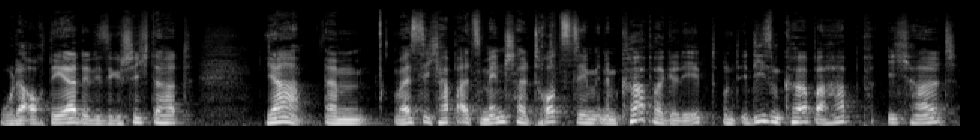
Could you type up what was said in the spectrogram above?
oder auch der, der diese Geschichte hat, ja, ähm, weißt du, ich habe als Mensch halt trotzdem in einem Körper gelebt und in diesem Körper habe ich halt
